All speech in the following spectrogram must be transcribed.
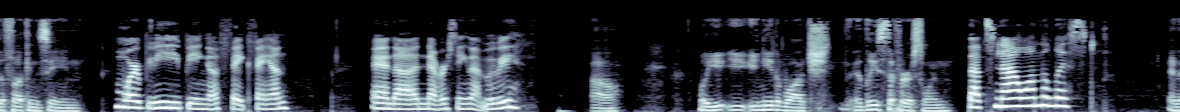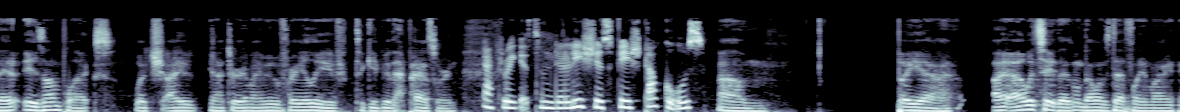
the fucking scene. More me being a fake fan and uh, never seeing that movie. Oh. Well, you, you, you need to watch at least the first one, That's now on the list. and it is on Plex, which I you have to remind me before you leave to give you that password. After we get some delicious fish tacos. Um, but yeah, I, I would say that that one's definitely mine,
